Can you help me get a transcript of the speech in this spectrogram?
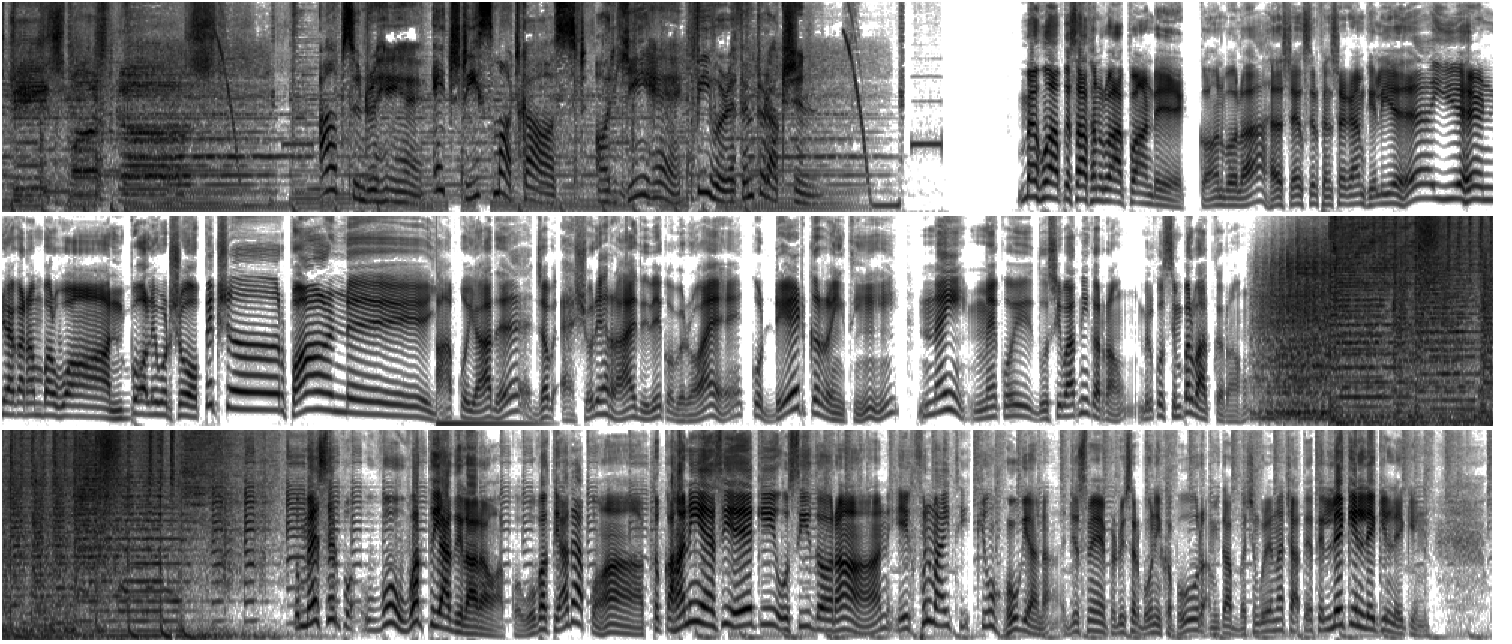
HD Smartcast. आप सुन रहे हैं एच डी स्मार्ट कास्ट और ये है फीवर एफ़ प्रोडक्शन मैं हूँ आपके साथ अनुराग पांडे। कौन बोला? हैशटैग सिर्फ़ इंस्टाग्राम के लिए है। ये है इंडिया का number one Bollywood show picture Pandey. आपको याद है जब ऐश्वर्या राय विवेक ओबेरॉय को डेट कर रही थी नहीं मैं कोई दूसरी बात नहीं कर रहा हूँ बिल्कुल सिंपल बात कर रहा हूँ। तो मैं सिर्फ़ वो वक्त याद दिला रहा हूँ आपको। वो वक्त याद है आपको? हाँ तो कहानी ऐसी है कि उसी दौरान एक फ़िल्म आई थी। क्यों? हो गया ना। जिसमें प्रोड्यूसर बोनी कपूर, अमिताभ बच्चन को लेना चाहते थे। लेकिन लेकिन लेकिन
